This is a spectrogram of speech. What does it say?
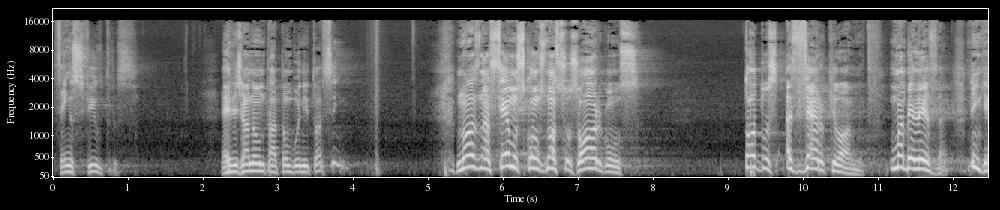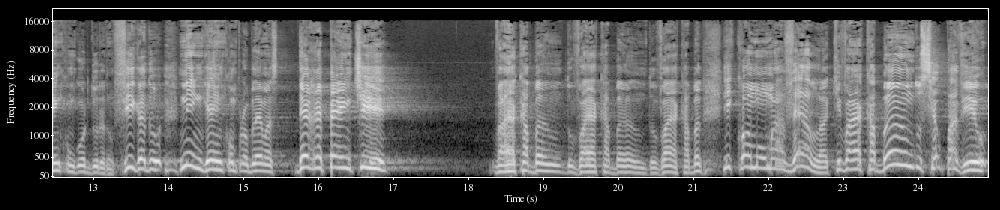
sem os filtros. Ele já não está tão bonito assim. Nós nascemos com os nossos órgãos todos a zero quilômetro. Uma beleza. Ninguém com gordura no fígado, ninguém com problemas. De repente, vai acabando, vai acabando, vai acabando. E como uma vela que vai acabando o seu pavio,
